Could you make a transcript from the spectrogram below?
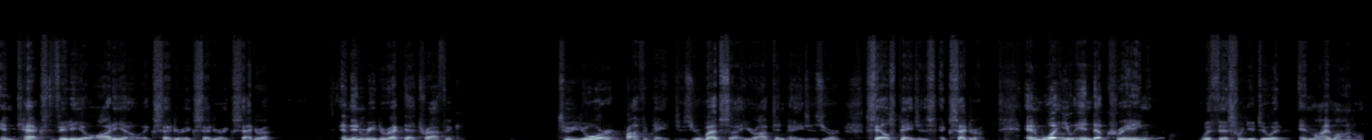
in text, video, audio, et cetera, et cetera, et cetera, and then redirect that traffic to your profit pages, your website, your opt-in pages, your sales pages, et cetera. And what you end up creating with this when you do it in my model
